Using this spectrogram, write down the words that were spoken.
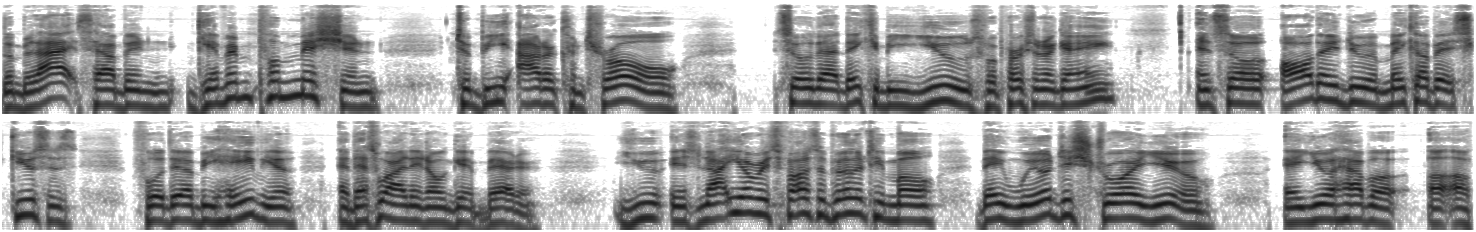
the blacks have been given permission to be out of control so that they can be used for personal gain. And so all they do is make up excuses for their behavior, and that's why they don't get better. You, it's not your responsibility, Mo. They will destroy you, and you'll have a, a, a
